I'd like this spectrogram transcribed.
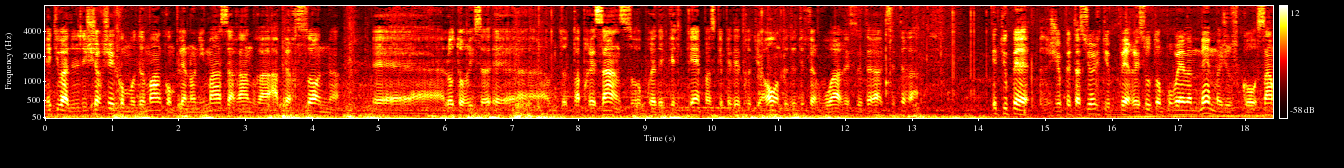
et tu vas les chercher commodément, complet anonymat, ça rendra à personne euh, l'autorisation euh, de ta présence auprès de quelqu'un parce que peut-être tu as honte de te faire voir, etc., etc. Et tu peux, je peux t'assurer que tu peux résoudre ton problème même jusqu'au 100%.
